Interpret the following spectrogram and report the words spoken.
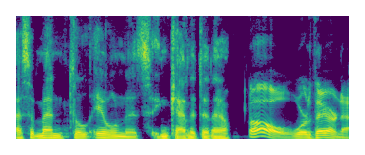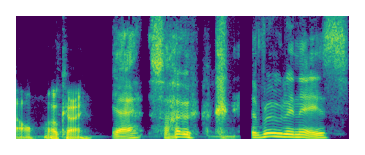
as a mental illness in Canada now. Oh, we're there now. Okay. Yeah. So the ruling is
